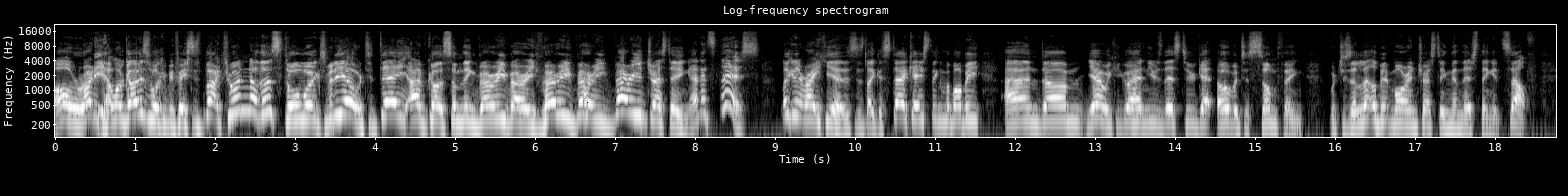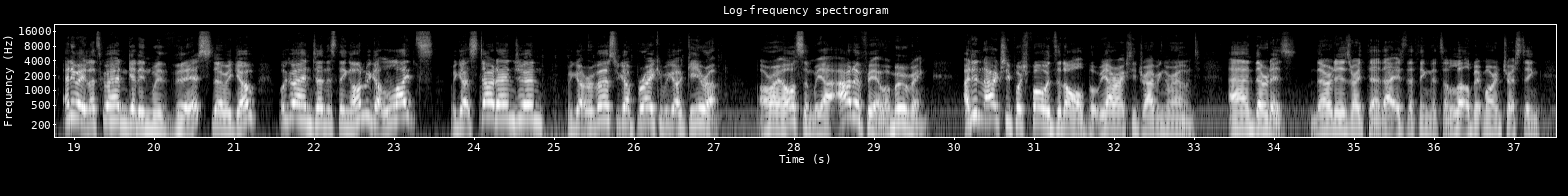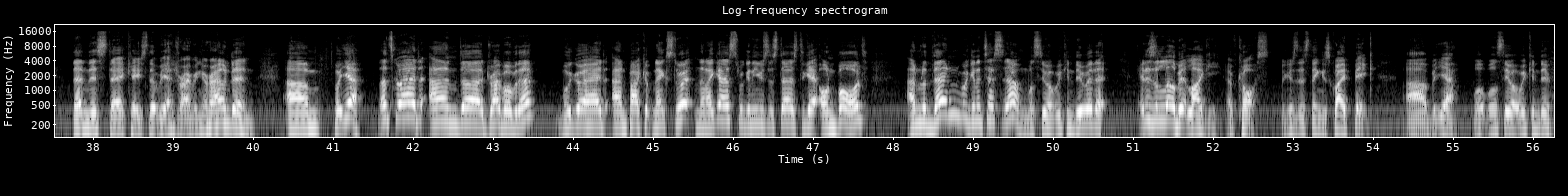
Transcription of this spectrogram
Alrighty, hello guys, welcome your faces back to another Stormworks video. Today I've got something very, very, very, very, very interesting, and it's this. Look at it right here. This is like a staircase thingamabobby, and um, yeah, we could go ahead and use this to get over to something, which is a little bit more interesting than this thing itself. Anyway, let's go ahead and get in with this. There we go. We'll go ahead and turn this thing on. We got lights, we got start engine, we got reverse, we got brake, and we got gear up. Alright, awesome. We are out of here. We're moving. I didn't actually push forwards at all, but we are actually driving around. And there it is. There it is right there. That is the thing that's a little bit more interesting than this staircase that we are driving around in. Um, but yeah, let's go ahead and uh, drive over there. We'll go ahead and pack up next to it. And then I guess we're going to use the stairs to get on board. And then we're going to test it out and we'll see what we can do with it. It is a little bit laggy, of course, because this thing is quite big. Uh, but yeah, we'll, we'll see what we can do.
